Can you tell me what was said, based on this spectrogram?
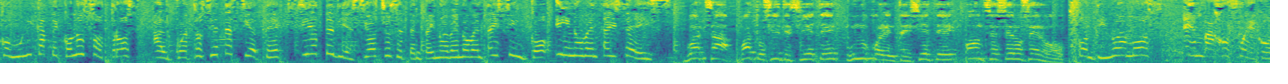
Comunícate con nosotros al 477-718-7995 y 96. WhatsApp 477-147-1100. Continuamos en Bajo Fuego.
